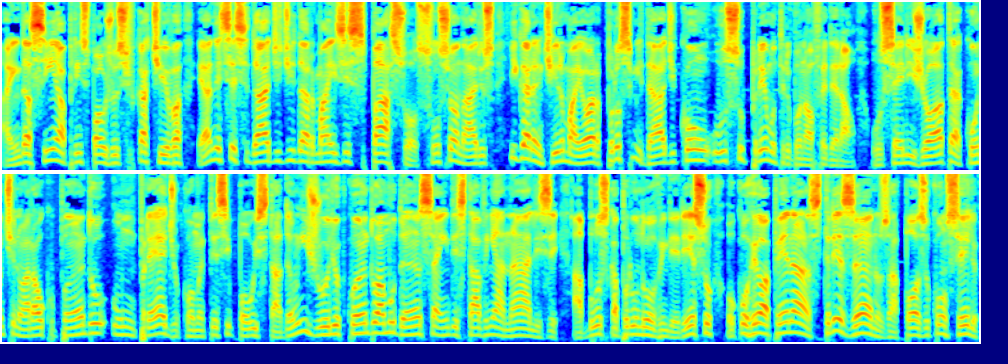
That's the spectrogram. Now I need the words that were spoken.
Ainda assim, a principal justificativa é a necessidade de dar mais espaço aos funcionários e garantir maior proximidade com o Supremo Tribunal Federal. O CNJ continuará ocupando um prédio, como antecipou o Estadão em julho, quando a mudança ainda estava em análise. A busca por um novo endereço ocorreu apenas três três anos após o Conselho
